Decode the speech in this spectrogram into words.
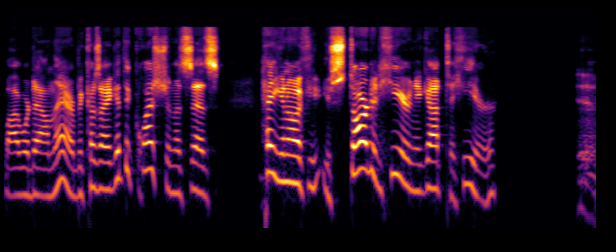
while we're down there because I get the question that says, Hey, you know, if you, you started here and you got to here, yeah,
